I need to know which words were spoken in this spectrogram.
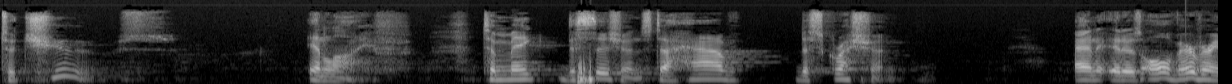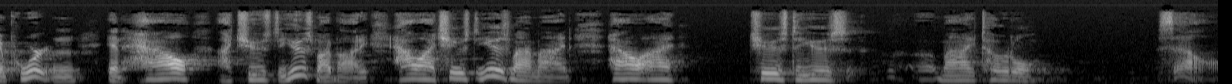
to choose in life, to make decisions, to have discretion. And it is all very, very important in how I choose to use my body, how I choose to use my mind, how I choose to use uh, my total self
